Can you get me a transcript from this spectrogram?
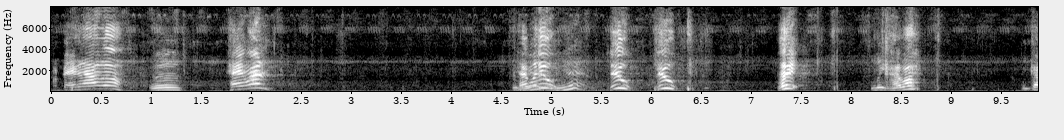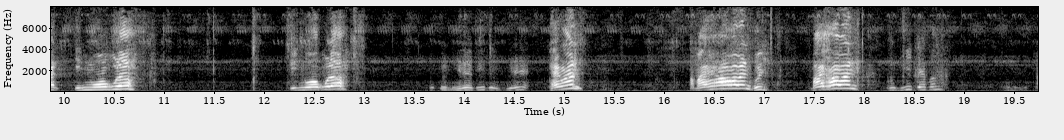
มันแปลงร่างเหรอเออแทงมัน แทงมาเร็วตัวนี้แหละเร็วเร็วเฮ้ยมันใครวะมันกัดกินงวกูแล้วกินงวกูแล้วตัวนี้แหละพี่ตัวนี้แหละแทงมันเอาไม้เข้ามันไม้เข้ามันตัวนี้ได้ปะไป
